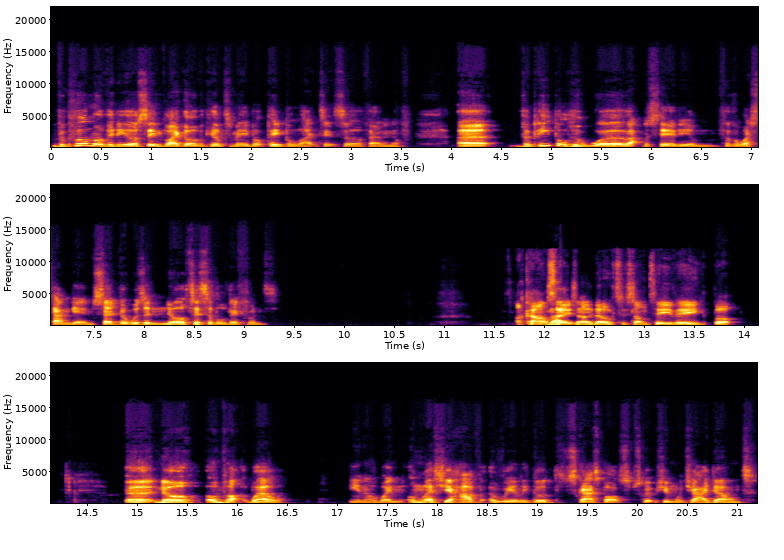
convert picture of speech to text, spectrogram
the promo video seemed like overkill to me, but people liked it, so fair enough. Uh, the people who were at the stadium for the West Ham game said there was a noticeable difference. I can't say as I noticed on TV, but Uh, no, unfa- well, you know, when unless you have a really good Sky Sports subscription, which I don't,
